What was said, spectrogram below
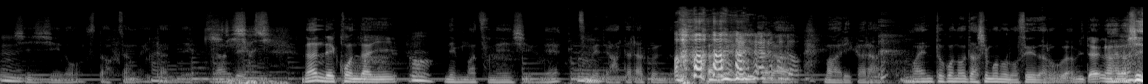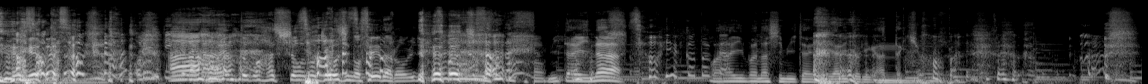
うん。CG のスタッフさんがいたんで、ギなんでリシャ人。なんでこんなにうん。年末年始ねうん。詰めて働くんだ、彼が言うから 周りから「お前んとこの出し物のせいだろうが」みたいな話。にあそうかそうか。オリンピックだお前んとこ発祥の行事のせいだろうみたいな。話みたいなそういうことか。笑い話みたいなやり取りがあった記憶が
